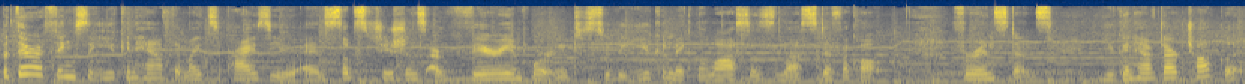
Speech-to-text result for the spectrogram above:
But there are things that you can have that might surprise you, and substitutions are very important so that you can make the losses less difficult. For instance, you can have dark chocolate.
